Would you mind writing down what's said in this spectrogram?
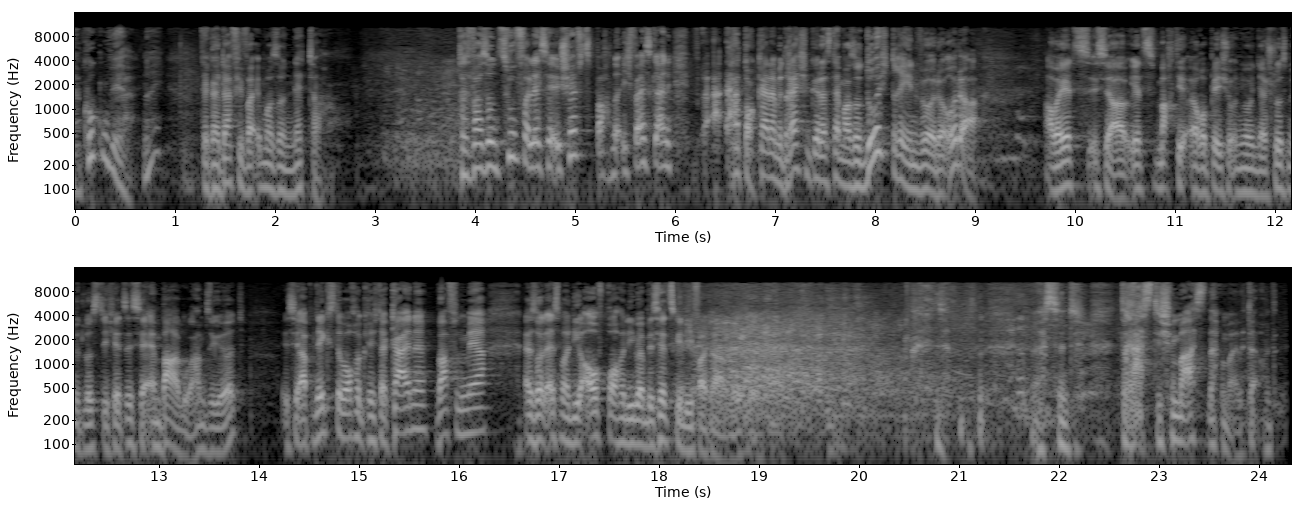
Dann gucken wir. Ne? Der Gaddafi war immer so ein netter. Das war so ein zuverlässiger Geschäftspartner. Ich weiß gar nicht, hat doch keiner mit rechnen können, dass der mal so durchdrehen würde, oder? Aber jetzt ist ja, jetzt macht die Europäische Union ja Schluss mit lustig. Jetzt ist ja Embargo, haben Sie gehört? Ist ja ab nächste Woche kriegt er keine Waffen mehr. Er soll erstmal die aufbrauchen, die wir bis jetzt geliefert haben. Das sind drastische Maßnahmen, meine Damen und Herren.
